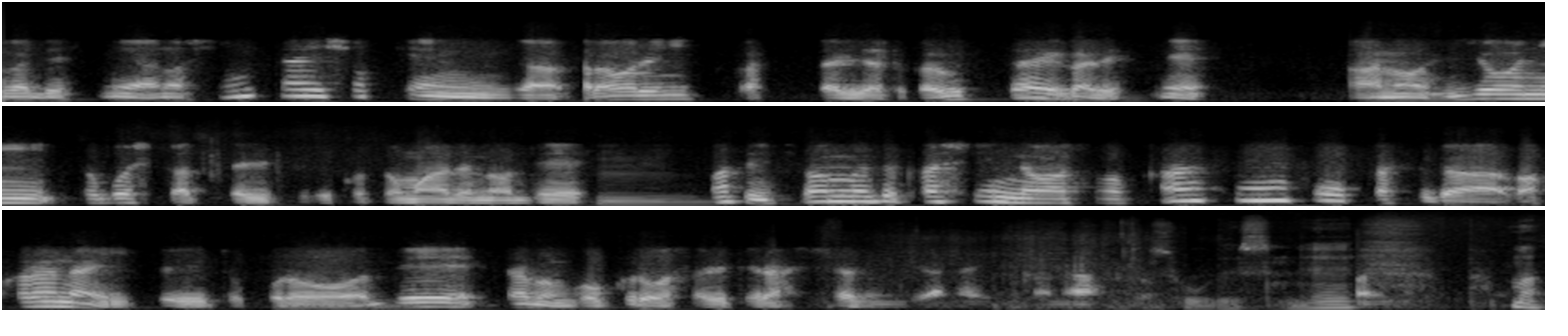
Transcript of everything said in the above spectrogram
がですね、あの身体所見が現れにくかったりだとか、訴えがですね、あの非常に乏しかったりすることもあるので、うん、まず一番難しいのは、その感染フォーカスがわからないというところで、多分ご苦労されてらっしゃるんではないかなと。そうですね。まあ、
